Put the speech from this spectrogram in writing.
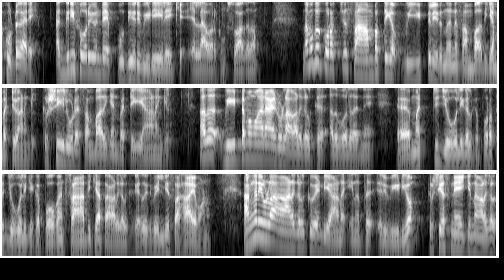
പ്രിയമുള്ള കൂട്ടുകാരെ അഗ്രിഫോറിയോന്റെ പുതിയൊരു വീഡിയോയിലേക്ക് എല്ലാവർക്കും സ്വാഗതം. നമുക്ക് കുറച്ച് സാമ്പത്തികം വീട്ടിലിരുന്ന് തന്നെ സമ്പാദിക്കാൻ പറ്റുകയാണെങ്കിൽ കൃഷിയിലൂടെ സമ്പാദിക്കാൻ പറ്റുകയാണെങ്കിൽ അത് വീട്ടമ്മമാരായിട്ടുള്ള ആളുകൾക്ക് അതുപോലെ തന്നെ മറ്റ് ജോലികൾക്ക് പുറത്ത് ജോലിക്കൊക്കെ പോകാൻ സാധിക്കാത്ത ആളുകൾക്ക് ഇതൊരു വലിയ സഹായമാണ്. അങ്ങനെയുള്ള ആളുകൾക്ക് വേണ്ടിയാണ് ഇന്നത്തെ ഒരു വീഡിയോ. കൃഷിയെ സ്നേഹിക്കുന്ന ആളുകൾ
